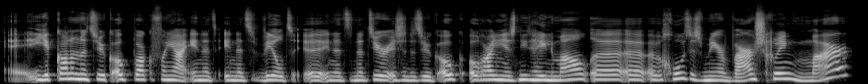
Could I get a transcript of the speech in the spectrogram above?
Eh, je kan hem natuurlijk ook pakken van ja, in het, in het wild, eh, in het natuur is het natuurlijk ook. Oranje is niet helemaal uh, goed, is meer waarschuwing. Maar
